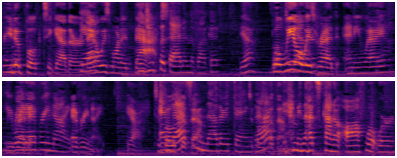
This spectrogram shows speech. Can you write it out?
Read a book together. They always wanted that Did you put that in the bucket? yeah. Well we together? always read anyway. Yeah, we you read every night. every night. Yeah to and both that's of them. another thing. both that of them. i mean that's kind of off what we're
